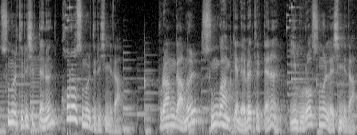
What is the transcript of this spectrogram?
숨을 들이쉴 때는 코로 숨을 들이쉽니다. 불안감을 숨과 함께 내뱉을 때는 입으로 숨을 내쉽니다.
